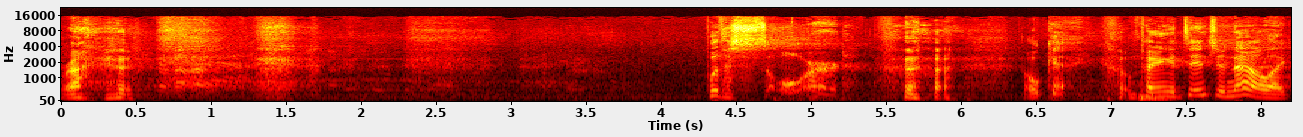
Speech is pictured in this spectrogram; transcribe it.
Right? with a sword. okay, I'm paying attention now. Like,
